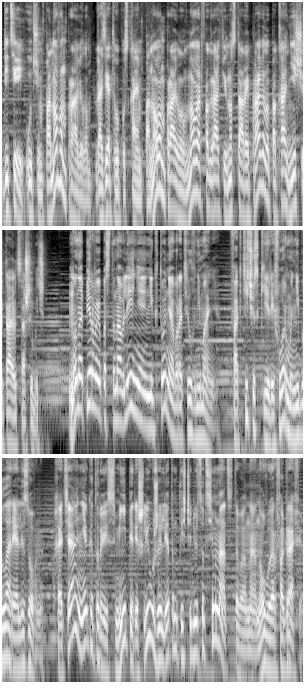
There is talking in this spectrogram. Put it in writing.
детей учим по новым правилам, газеты выпускаем по новым правилам, новой орфографии, но старые правила пока не считаются ошибочными. Но на первое постановление никто не обратил внимания. Фактически реформа не была реализована, хотя некоторые СМИ перешли уже летом 1917-го на новую орфографию.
